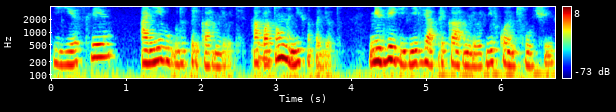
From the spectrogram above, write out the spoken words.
если они его будут прикармливать, а потом на них нападет. Медведей нельзя прикармливать ни в коем случае,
